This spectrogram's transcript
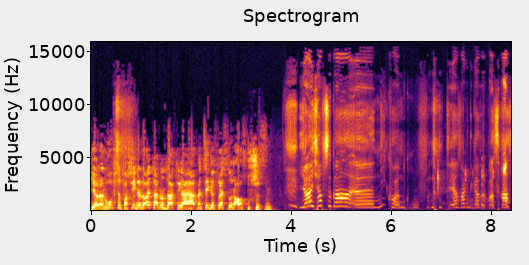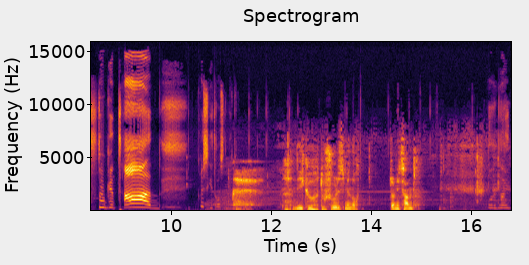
Ja, dann rufst du verschiedene Leute an und sagst du, ja, er hat mein C gefressen und ausgeschissen. Ja, ich habe sogar äh, Nico angerufen. Der sagt die ganze Zeit, was hast du getan? Grüße geht raus. Nico, du schuldest mir noch Johnnys Hand. Oh nein.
